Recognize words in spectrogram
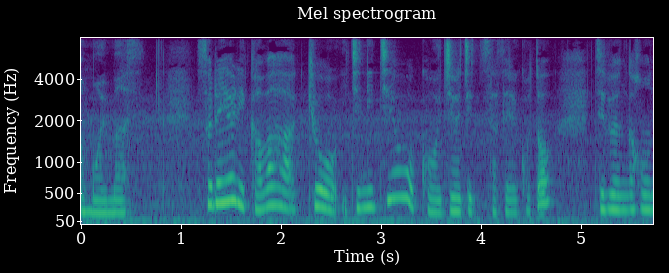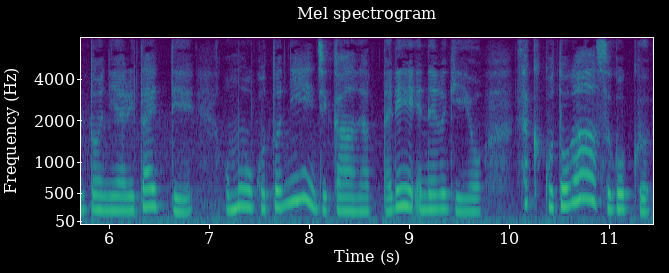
思います。それよりかは今日一日をこう充実させること自分が本当にやりたいって思うことに時間だったりエネルギーを割くことがすごく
